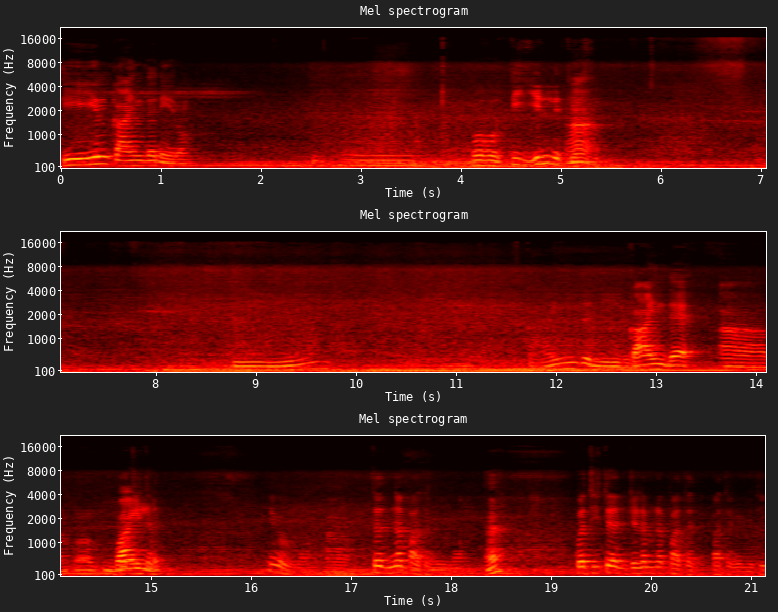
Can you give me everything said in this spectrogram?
तीयिल् कायन्दनीरम्। ओहो तीयिल् इति तद् न पातव्यं वा? क्वचित् जलं न पात पातव्यमिति।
